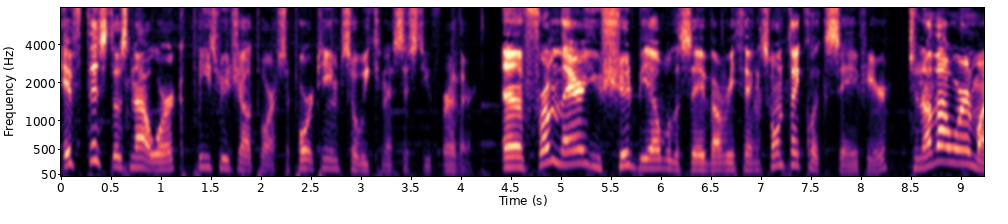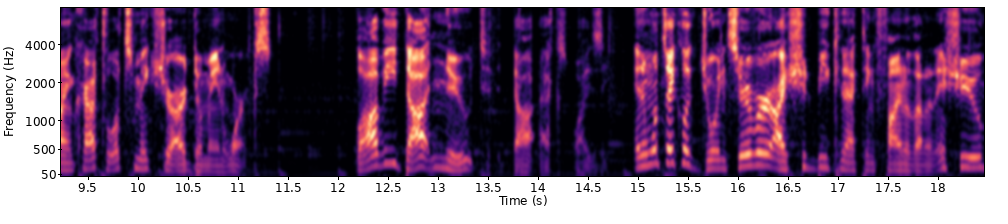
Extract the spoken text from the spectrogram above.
if this does not work, please reach out to our support team so we can assist you further. And from there, you should be able to save everything. So once I click save here, so now that we're in Minecraft, let's make sure our domain works. lobby.newt.xyz. And once I click join server, I should be connecting fine without an issue.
